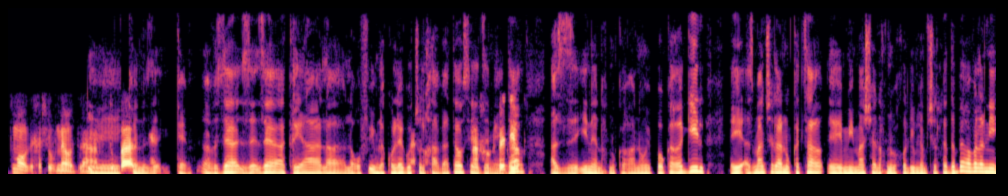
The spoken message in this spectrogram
עצמו, זה חשוב מאוד למטופל. כן, כן. זה, כן, אבל זה, זה, זה הקריאה לרופאים, לקולגות נכון. שלך, ואתה עושה נכון, את זה נהדר. אז אה, הנה, אנחנו קראנו מפה כרגיל. אה, הזמן שלנו קצר אה, ממה שאנחנו יכולים להמשיך לדבר, אבל אני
